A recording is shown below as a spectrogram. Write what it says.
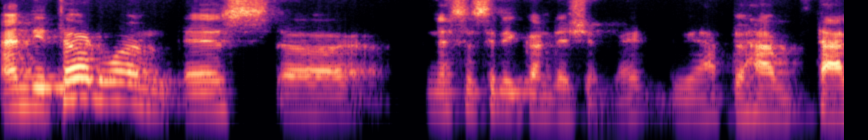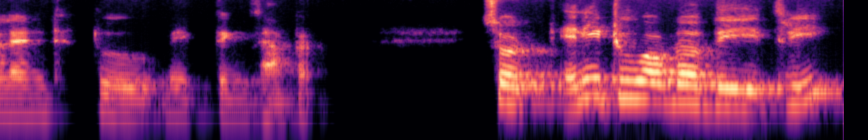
And the third one is uh, necessary condition, right? We have to have talent to make things happen. So any two out of the three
